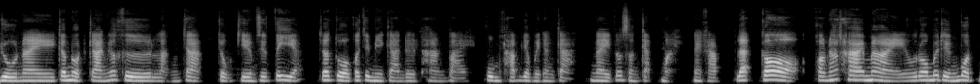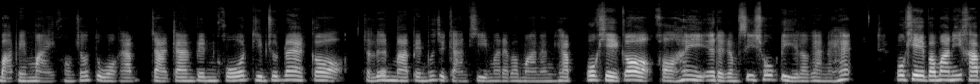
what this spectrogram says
อยู่ในกำหนดการก็คือหลังจากจบเกมซิตี้เจ้าตัวก็จะมีการเดินทางไป คุมทัพอย่างเป็นทางการในต้นสังกัดใหม่นะครับ และก็ความท้าทายใหม่ รวมไปถึงบทบาทใหม่ๆของเจ้าตัวครับ จากการเป็นโค้ชทีมชุดแรกก็จะเลื่อนมาเป็นผู้จัดการทีมอะไรประมาณนั้นครับ โอเคก็ขอให้เอเดกัมซี่โชคดีแล้วกันนะฮะ โอเค ประมาณนี้ครับ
